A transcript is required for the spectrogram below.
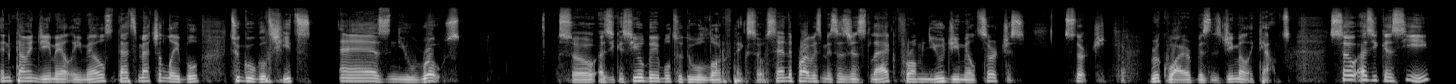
incoming Gmail emails. That's match a label to Google Sheets as new rows. So as you can see, you'll be able to do a lot of things. So send a private message in Slack from new Gmail searches. Search require business Gmail accounts. So as you can see,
